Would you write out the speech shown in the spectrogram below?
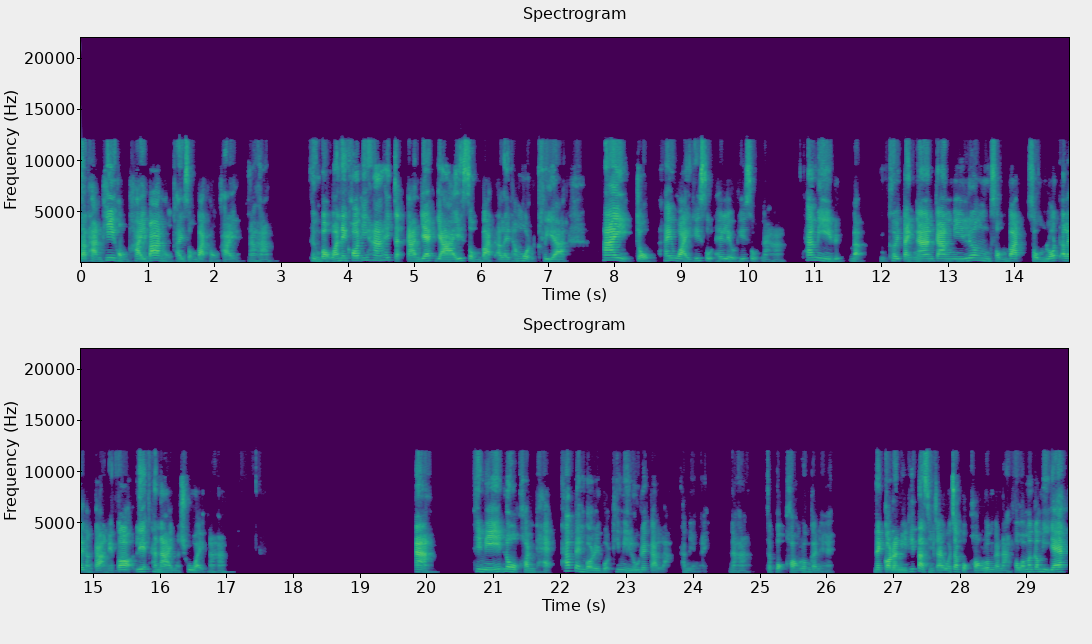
สถานที่ของใครบ้านของใครสมบัติของใครนะคะ ถึงบอกว่าในข้อที่ห้าให้จัดการแยกย้ายสมบัติอะไรทั้งหมดเคลียร์ ให้จบให้ไวที่สุดให้เร็วที่สุดนะคะ ถ้ามีแบบเคยแต่งงานการมีเรื่องสมบัติสมรสอะไรต่างๆ เนี่ยก็เรียกทนายมาช่วยนะคะ อะ ทีนี้ no contact ถ้าเป็นบริบทที่มีลูกด้วยกันล่ะทำยังไงนะคะ จะปกครองร่วมกันยังไง ในกรณีที่ตัดสินใจว่าจะปกครองร่วมกันนะ เพราะว่ามันก็มีแยก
